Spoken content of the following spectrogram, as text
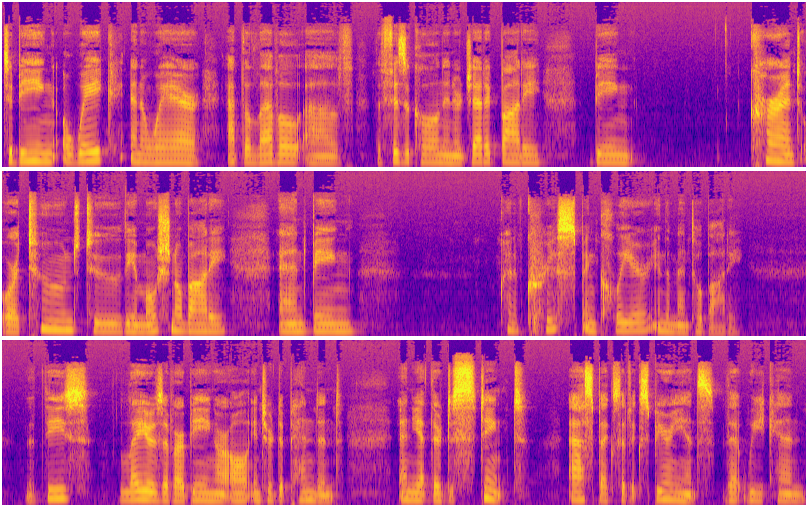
to being awake and aware at the level of the physical and energetic body, being current or attuned to the emotional body and being kind of crisp and clear in the mental body. That these layers of our being are all interdependent, and yet they're distinct aspects of experience that we can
